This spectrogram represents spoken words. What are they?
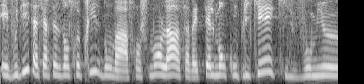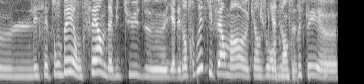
et vous dites à certaines entreprises, bon bah franchement là ça va être tellement compliqué qu'il vaut mieux laisser tomber, on ferme d'habitude, euh, il y a des entreprises qui ferment hein, 15 jours en août, ça se fait...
